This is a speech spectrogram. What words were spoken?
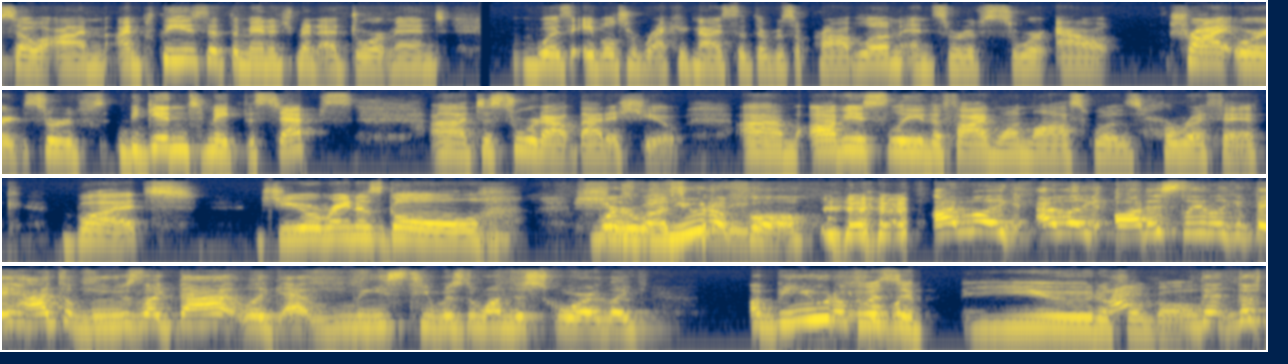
So I'm I'm pleased that the management at Dortmund was able to recognize that there was a problem and sort of sort out try or sort of begin to make the steps uh, to sort out that issue. Um, obviously, the five-one loss was horrific, but Gio Reyna's goal sure was, was beautiful. I'm like, I like honestly, like if they had to lose like that, like at least he was the one to score like a beautiful. it beautiful. was a beautiful goal. the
